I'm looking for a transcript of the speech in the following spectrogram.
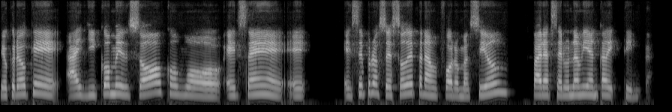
Yo creo que allí comenzó como ese, eh, ese proceso de transformación para hacer una Bianca distinta.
